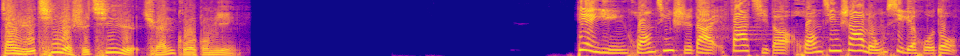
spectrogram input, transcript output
将于七月十七日全国公映。电影《黄金时代》发起的“黄金沙龙”系列活动，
